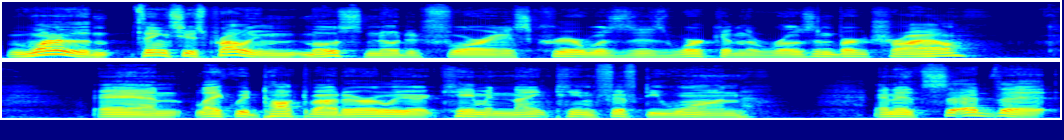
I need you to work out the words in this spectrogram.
One of the things he was probably most noted for in his career was his work in the Rosenberg trial. And like we talked about earlier, it came in 1951. And it said that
